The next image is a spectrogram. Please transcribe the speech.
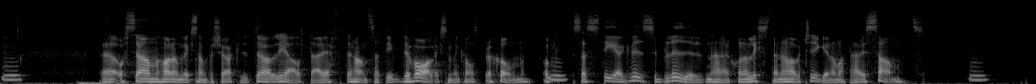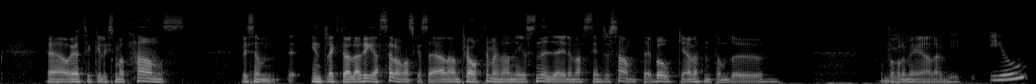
mm, Eh, Och sen har de liksom försökt dölja allt där i efterhand så att det, det var liksom en konspiration. Och Mm. så stegvis blir den här journalisten övertygad om att det här är sant. mm, Eh, Och jag tycker liksom att hans liksom, intellektuella resa vad man ska säga, när han pratar med den här Nils Nia är det mest intressanta i boken. Jag vet inte om du, om du håller med eller? Jo,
